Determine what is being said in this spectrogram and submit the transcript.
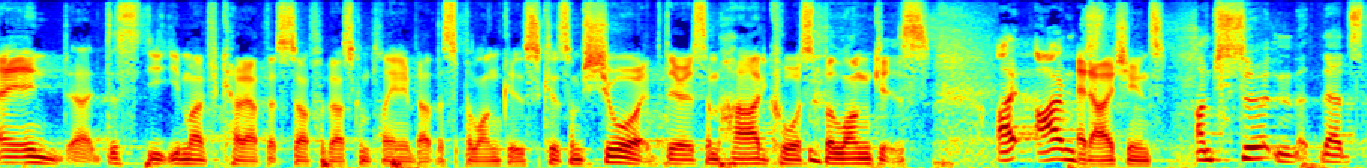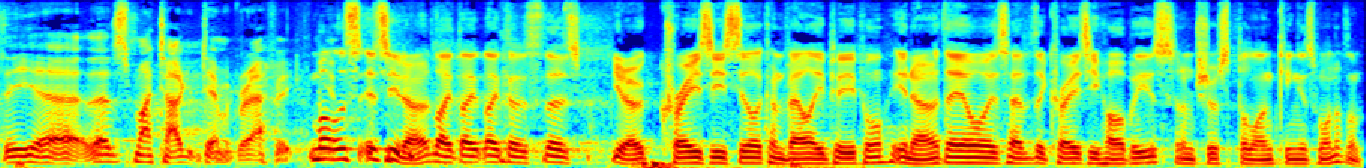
And uh, this, you, you might have cut out that stuff about us complaining about the spelunkers because I'm sure there are some hardcore spelunkers I, I'm at iTunes. I'm certain that that's the uh, that's my target demographic. Well, it's, it's you know like like like those those you know crazy Silicon Valley people. You know they always have the crazy hobbies. and I'm sure spelunking is one of them.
